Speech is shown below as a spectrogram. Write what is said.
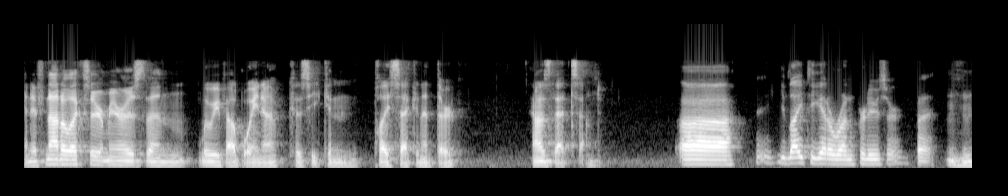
and if not Alexei Ramirez, then Luis Valbuena because he can play second and third. How does that sound? Uh, you'd like to get a run producer, but mm-hmm.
